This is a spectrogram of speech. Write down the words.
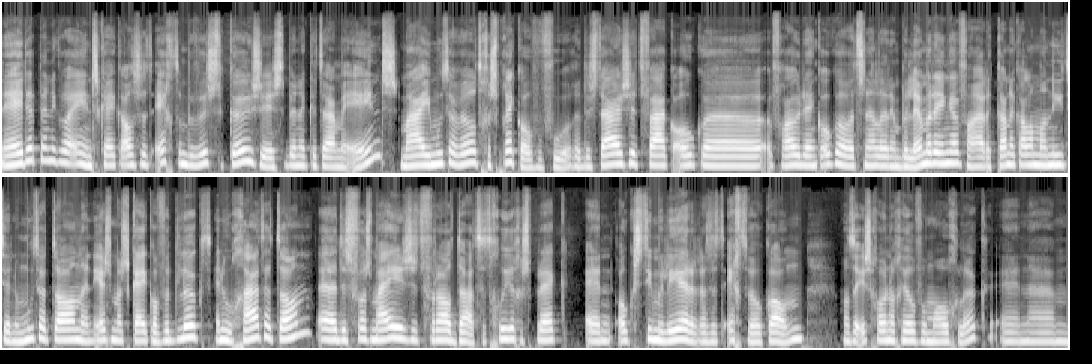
Nee, dat ben ik wel eens. Kijk, als het echt een bewuste keuze is, ben ik het daarmee eens. Maar je moet daar wel het gesprek over voeren. Dus daar zit vaak ook, eh, vrouwen denken ook wel wat sneller in belemmeringen. Van ja, dat kan ik allemaal niet en hoe moet dat dan? En eerst maar eens kijken of het lukt. En hoe gaat het dan? Eh, dus volgens mij is het vooral dat, het goede gesprek. En ook stimuleren dat het echt wel kan. Want er is gewoon nog heel veel mogelijk. En ehm,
